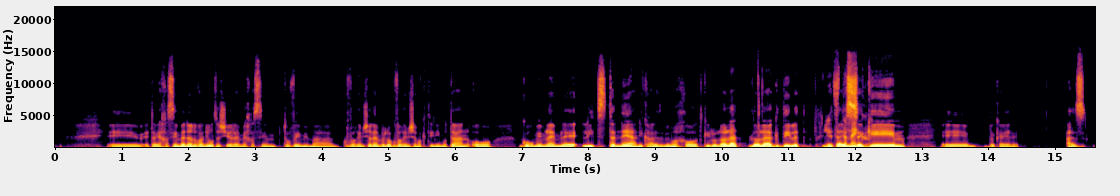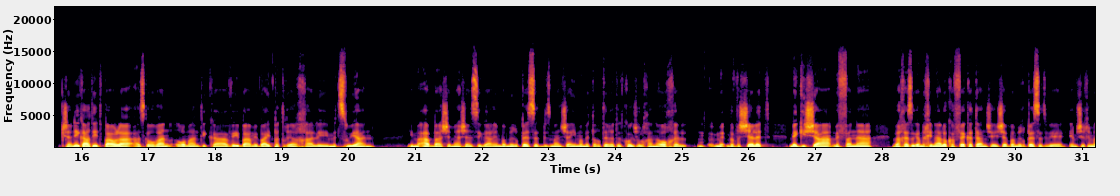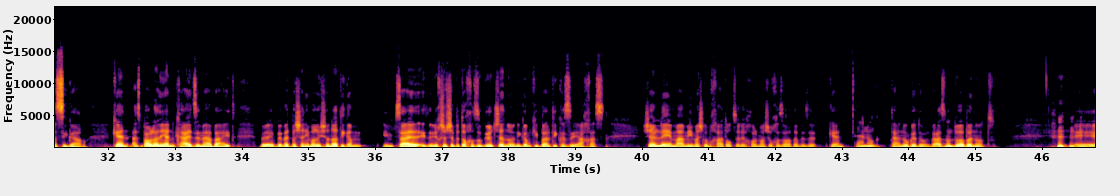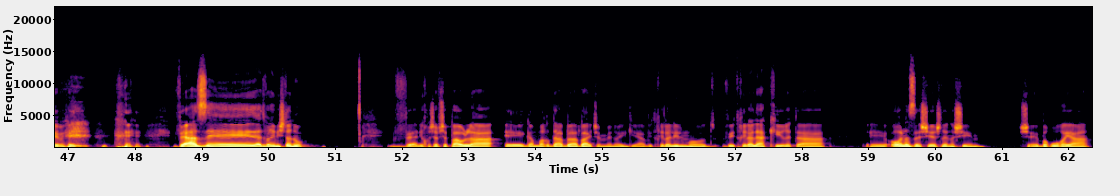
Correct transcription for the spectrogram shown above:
אה, את היחסים בינינו, ואני רוצה שיהיה להם יחסים טובים עם הגברים שלהם, ולא גברים שמקטינים אותן, או גורמים להם ל- להצטנע, נקרא לזה במרכאות, כאילו לא, לה, לא להגדיל את, את. ההישגים אה, וכאלה. אז כשאני הכרתי את פאולה, אז כמובן רומנטיקה, והיא באה מבית פטריארכלי מצוין, עם אבא שמעשן סיגרים במרפסת בזמן שהאימא מטרטרת את כל שולחן האוכל, מבשלת, מגישה, מפנה, ואחרי זה גם מכינה לו קפה קטן שישב במרפסת וימשיך עם הסיגר. כן? אז פאולה ינקה את זה מהבית, ובאמת בשנים הראשונות היא גם אימצה, אני חושב שבתוך הזוגיות שלנו אני גם קיבלתי כזה יחס. של אה, מאמי, מה שלומך, אתה רוצה לאכול משהו, חזרת וזה, כן? תענוג. תענוג גדול. ואז נולדו הבנות. אה, ואז אה, הדברים השתנו. ואני חושב שפאולה אה, גם מרדה בבית שממנו הגיעה, והתחילה ללמוד, והתחילה להכיר את העול הזה שיש לנשים, שברור היה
